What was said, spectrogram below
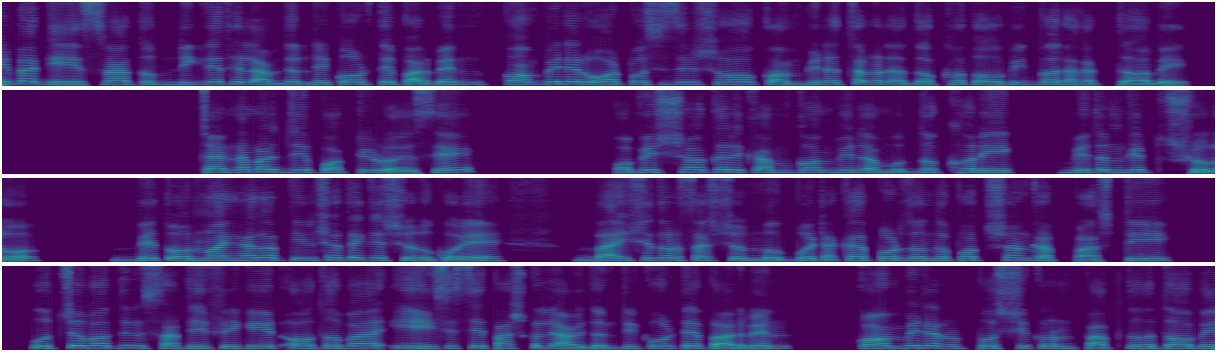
বিভাগে স্নাতক ডিগ্রি থেকে আবেদনটি করতে পারবেন। কম্পিউটার ওয়ার্ড প্রসেসিং সহ কম্পিউটার চালনার দক্ষতা অভিজ্ঞতা থাকতে হবে। চার নম্বর যে পদটি রয়েছে, অফিস সহকারী কাম কম্পিউটার মুদ্রাক্ষরিক বেতন গেট ষোলো, বেতন নয় হাজার তিনশো থেকে শুরু করে বাইশ হাজার চারশো নব্বই টাকা পর্যন্ত পদ সংখ্যা পাঁচটি, উচ্চ মাধ্যমিক সার্টিফিকেট অথবা এইচএসসি পাশ করলে আবেদনটি করতে পারবেন। কম্পিউটার প্রশিক্ষণ প্রাপ্ত হতে হবে।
